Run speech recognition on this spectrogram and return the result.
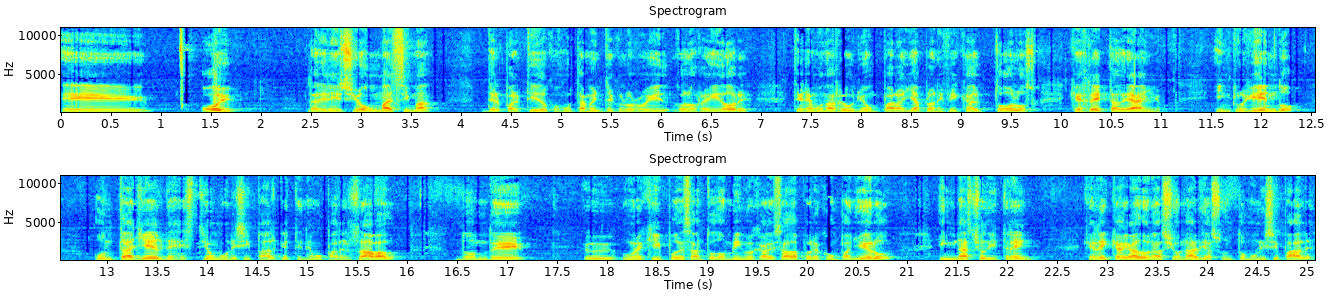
Eh, hoy la dirección máxima del partido, conjuntamente con los, con los regidores, tenemos una reunión para ya planificar todos los que resta de año, incluyendo un taller de gestión municipal que tenemos para el sábado, donde eh, un equipo de Santo Domingo encabezado por el compañero Ignacio Ditren, que es el encargado nacional de asuntos municipales,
